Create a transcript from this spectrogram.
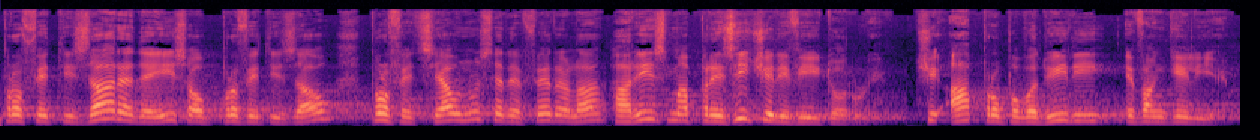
profetizarea de ei sau profetizau, profețiau, nu se referă la harisma prezicerii viitorului, ci a propovăduirii Evangheliei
